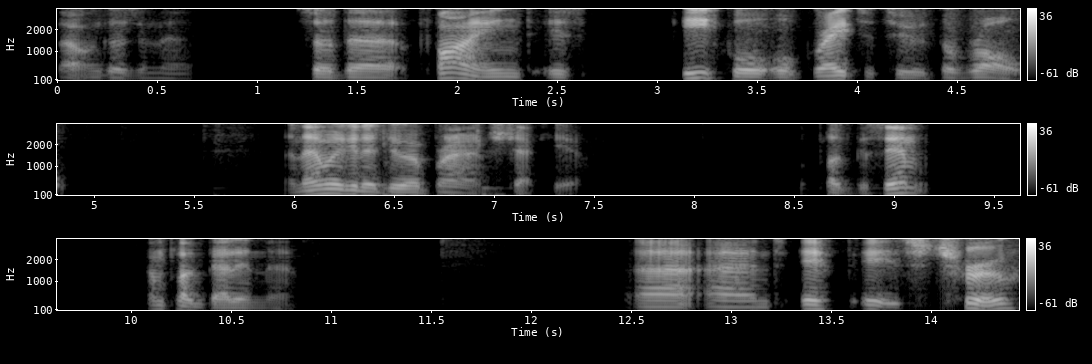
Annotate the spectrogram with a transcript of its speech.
that one goes in there. So the find is equal or greater to the roll. And then we're going to do a branch check here. We'll plug this in and plug that in there. Uh, and if it's true,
